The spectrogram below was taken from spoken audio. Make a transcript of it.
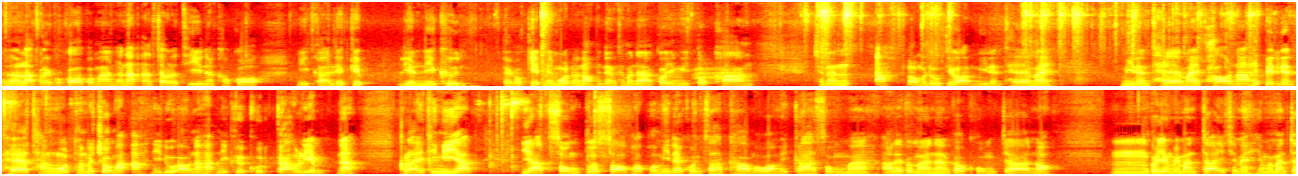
ธนารักษ์อะไรเขาก็ประมาณนั้นนะเจ้าหน้าที่นะเขาก็มีการเรียกเก็บเหรียญนี้คืน แต่ก็เก็บไม่หมดนะเนาะเป็นเรื่องธรรมดาก็ยังมีตกค้าง ฉะนั้นอะเรามาดูที่ว่ามีเหรียญแท้ไหมมีเหรียญแท้ไหมภาวนาให้เป็นเหรียญแท้ทั้งหมดท่านผู้ชมฮะอะนี่ดูเอานะฮะนี่คือคุดเก้าเหลี่ยมนะใครที่มีอยากอยากส่งตรวจสอบเพราะเพราะมีหลายคนทราบข่าวมาว่าไม่กล้าส่งมาอะไรประมาณนั้นก็คงจะเนาะ อืมก็ยังไม่มั่นใจใช่ไหมยังไม่มั่นใจ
